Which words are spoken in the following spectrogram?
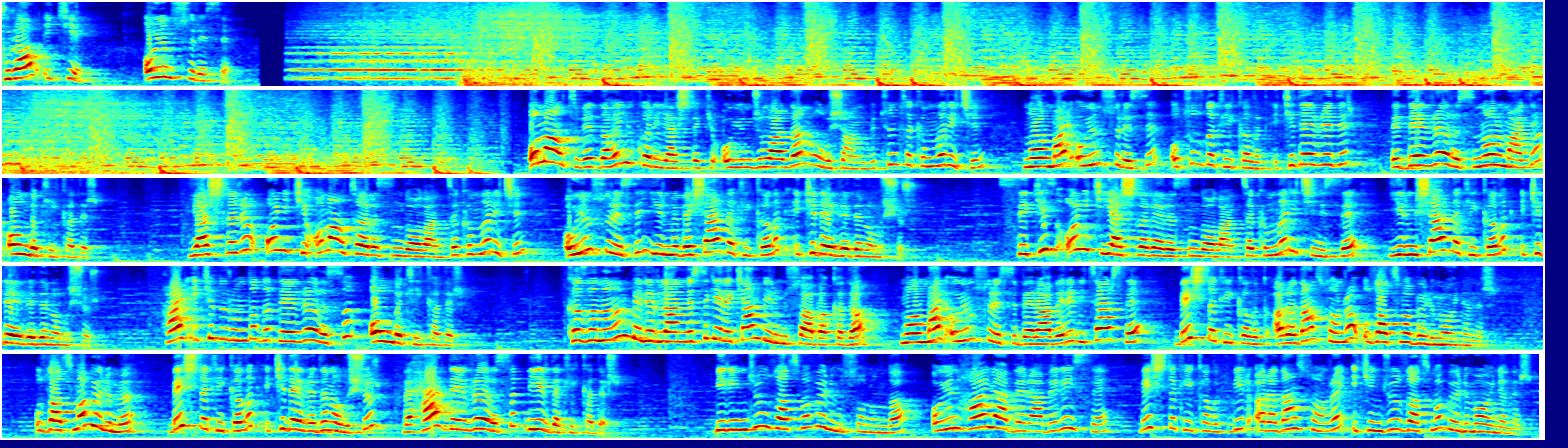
Kural 2. Oyun süresi. ...16 ve daha yukarı yaştaki oyunculardan oluşan bütün takımlar için normal oyun süresi 30 dakikalık 2 devredir ve devre arası normalde 10 dakikadır. Yaşları 12-16 arasında olan takımlar için oyun süresi 25'er dakikalık 2 devreden oluşur. 8-12 yaşları arasında olan takımlar için ise 20'şer dakikalık 2 devreden oluşur. Her iki durumda da devre arası 10 dakikadır. Kazananın belirlenmesi gereken bir müsabakada normal oyun süresi berabere biterse 5 dakikalık aradan sonra uzatma bölümü oynanır. Uzatma bölümü 5 dakikalık 2 devreden oluşur ve her devre arası 1 dakikadır. Birinci uzatma bölümü sonunda oyun hala berabere ise 5 dakikalık bir aradan sonra ikinci uzatma bölümü oynanır.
